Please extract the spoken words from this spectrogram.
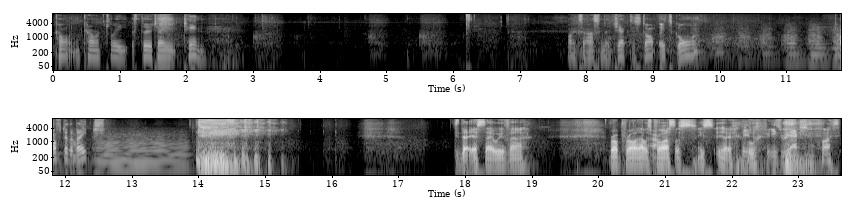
Colin currently 13 10. Blake's asking the jack to stop. It's gone. Off to the beach. Did that yesterday with uh, Rob Pryor. That was Oh. priceless. He's yeah, His, his reaction was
